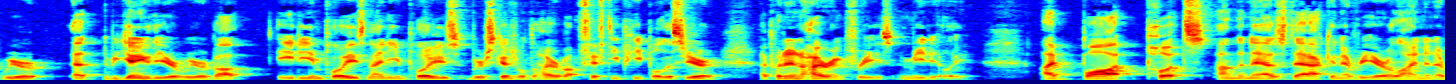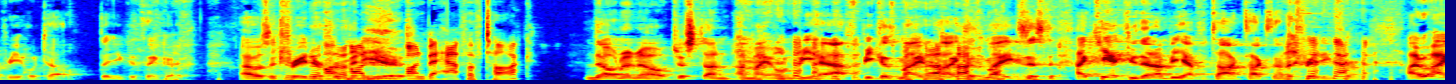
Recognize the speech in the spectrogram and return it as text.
We were at the beginning of the year, we were about 80 employees, 90 employees. We were scheduled to hire about 50 people this year. I put in a hiring freeze immediately. I bought puts on the NASDAQ and every airline and every hotel that you could think of. I was a trader for on, many years. on behalf of Tock? No, no, no. Just on, on my own behalf because my because my, existence. I can't do that on behalf of Tock. Tock's not a trading firm. I I,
